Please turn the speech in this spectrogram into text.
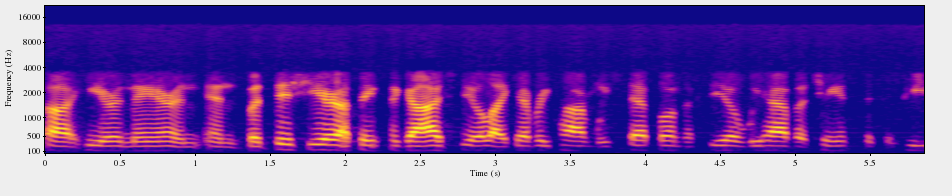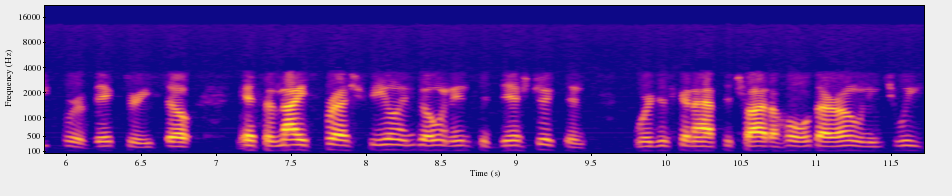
uh, here and there, and and but this year I think the guys feel like every time we step on the field, we have a chance to compete for a victory. So it's a nice fresh feeling going into district, and we're just going to have to try to hold our own each week.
